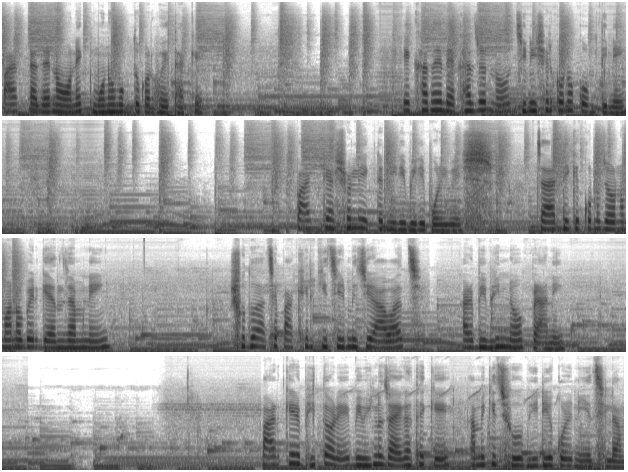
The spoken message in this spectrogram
পার্কটা যেন অনেক মনোমুগ্ধকর হয়ে থাকে। এখানে দেখার জন্য জিনিসের কোনো কমতি নেই। পার্কটি আসলে একটা নিরিবিলি পরিবেশ। চারদিকে কোনো জনমানবের গ্যাঞ্জাম নেই। শুধু আছে পাখির কিচিরমিচির আওয়াজ আর বিভিন্ন প্রাণী। পার্কের ভিতরে বিভিন্ন জায়গা থেকে আমি কিছু ভিডিও করে নিয়েছিলাম।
